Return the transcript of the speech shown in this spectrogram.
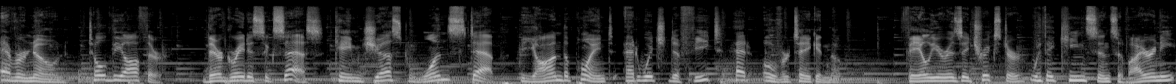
ever known told the author their greatest success came just one step beyond the point at which defeat had overtaken them. Failure is a trickster with a keen sense of irony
